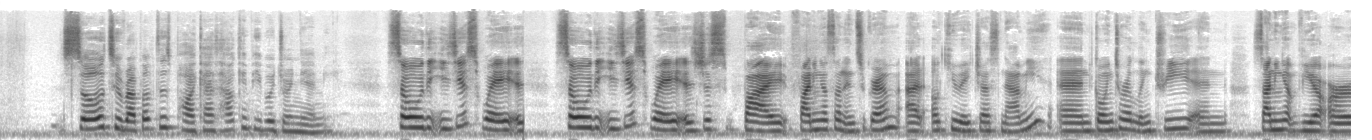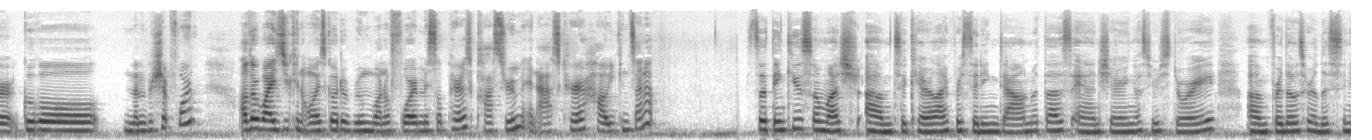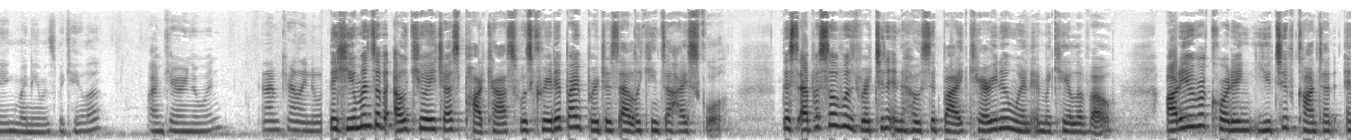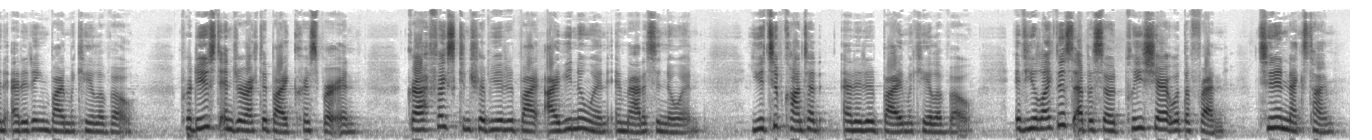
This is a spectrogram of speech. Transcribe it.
So to wrap up this podcast, how can people join NAMI? So the easiest way is so the easiest way is just by finding us on Instagram at LQHSNAMI and going to our link tree and signing up via our Google membership form. Otherwise, you can always go to room 104 Miss Paris classroom and ask her how you can sign up. So thank you so much um, to Caroline for sitting down with us and sharing us your story. Um, for those who are listening, my name is Michaela. I'm Karen Nguyen. And I'm Caroline Nguyen. The Humans of LQHS podcast was created by Bridges at La Quinta High School. This episode was written and hosted by Carrie Nguyen and Michaela Vo. Audio recording, YouTube content, and editing by Michaela Vo. Produced and directed by Chris Burton. Graphics contributed by Ivy Nguyen and Madison Nguyen. YouTube content edited by Michaela Vo. If you like this episode, please share it with a friend. Tune in next time.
